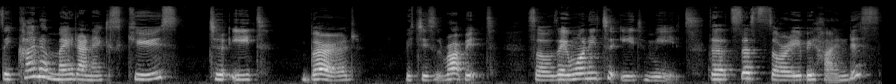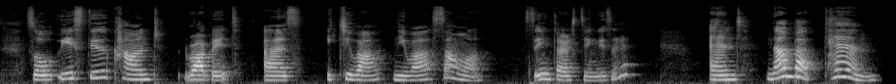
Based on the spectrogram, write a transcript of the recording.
They kind of made an excuse to eat bird, which is rabbit. So they wanted to eat meat. That's the story behind this. So we still count rabbit as ichiwa, niwa, sanwa. It's interesting, isn't it? And number 10.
